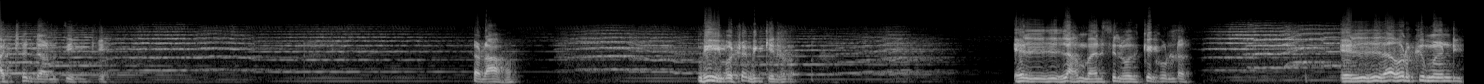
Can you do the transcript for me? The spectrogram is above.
അച്ഛന്റെ അടുത്തിരിക്കെ എടാ നീ വിഷമിക്കരുത്. എല്ലാം മനസ്സിൽ ഒതുക്കിക്കൊണ്ട് എല്ലാവർക്കും വേണ്ടി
